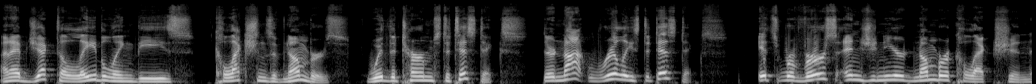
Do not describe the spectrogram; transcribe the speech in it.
And I object to labeling these collections of numbers with the term statistics. They're not really statistics. It's reverse engineered number collection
